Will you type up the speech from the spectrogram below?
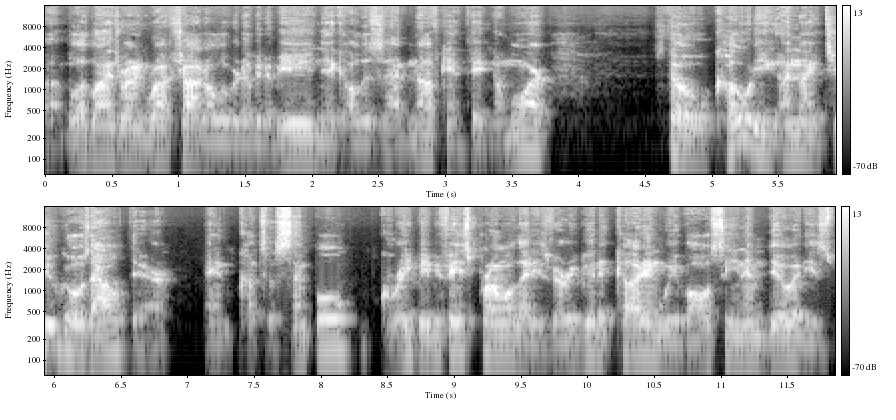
uh, Bloodline's running roughshod all over WWE. Nick Aldis has had enough, can't take no more. So Cody on night two goes out there and cuts a simple, great babyface promo that he's very good at cutting. We've all seen him do it. He's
